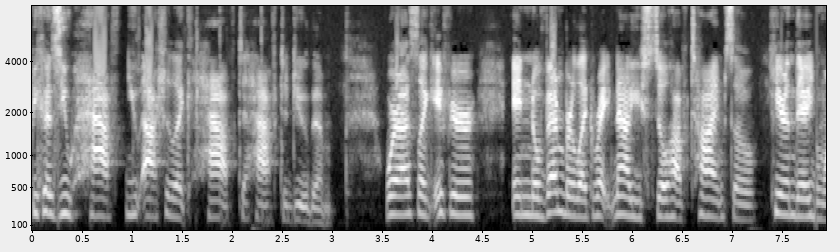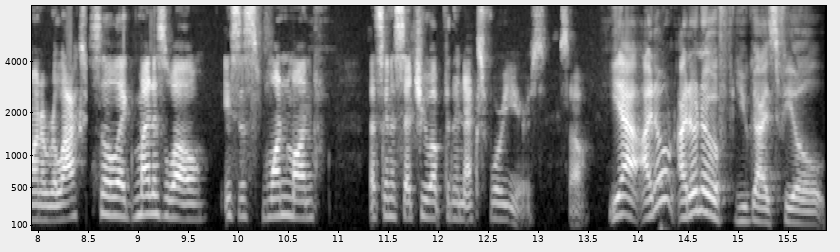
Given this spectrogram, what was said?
because you have, you actually like have to have to do them. Whereas like if you're in November, like right now, you still have time. So here and there, you want to relax. So like might as well. It's just one month that's gonna set you up for the next four years. So Yeah, I don't I don't know if you guys feel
